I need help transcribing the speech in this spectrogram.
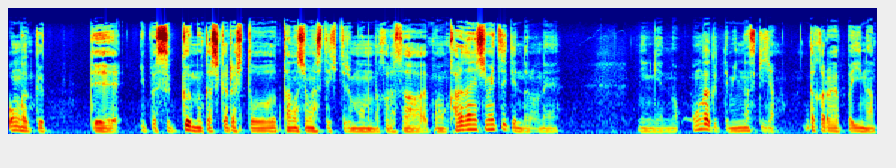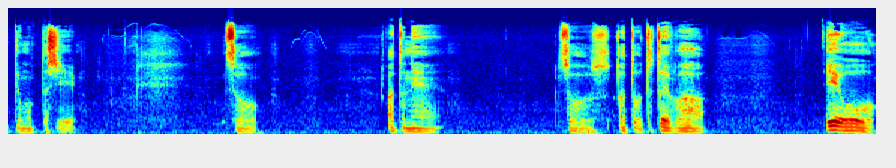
音楽ってやっぱすっごい昔から人を楽しませてきてるもんだからさやっぱもう体に染みついてんだろうね。人間の。音楽ってみんな好きじゃん。だからやっぱいいなって思ったし。そう。あとねそうあと例えば絵を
